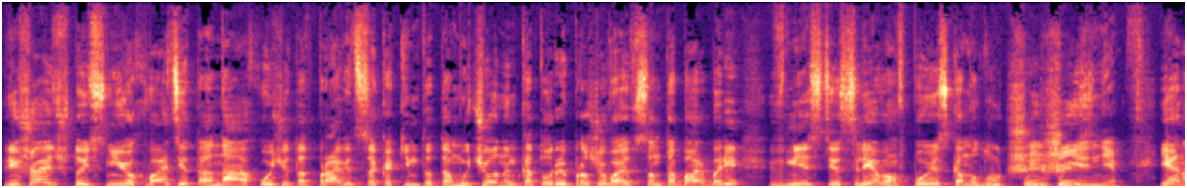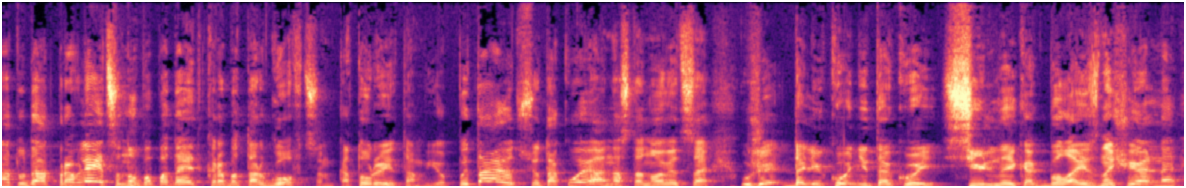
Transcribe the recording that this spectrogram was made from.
решает, что с нее хватит, она хочет отправиться каким-то там ученым, которые проживают в Санта-Барбаре вместе с Левом в поиском лучшей жизни. И она туда отправляется, но попадает к работорговцам, которые там ее пытают, все такое, она становится уже далеко не такой сильной, как была изначально,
